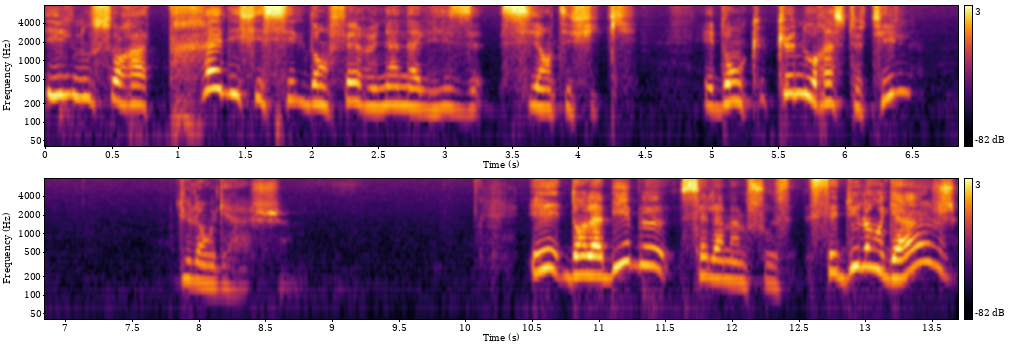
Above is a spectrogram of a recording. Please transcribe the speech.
il nous sera très difficile d'en faire une analyse scientifique. Et donc, que nous reste-t-il Du langage. Et dans la Bible, c'est la même chose. C'est du langage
